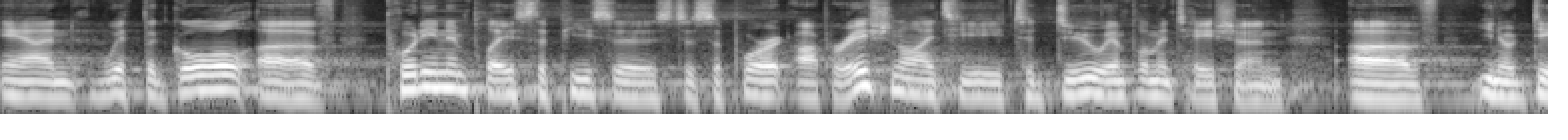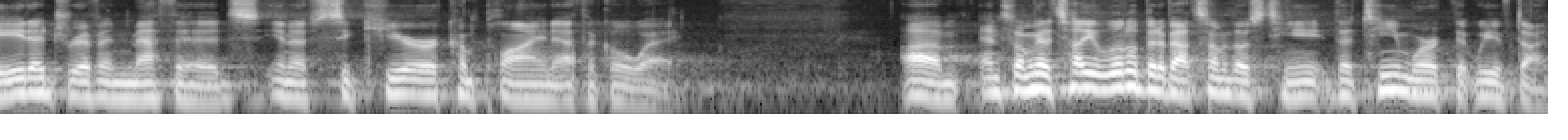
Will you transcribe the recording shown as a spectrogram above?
and with the goal of putting in place the pieces to support operational IT to do implementation of you know, data-driven methods in a secure, compliant, ethical way. Um, and so I'm going to tell you a little bit about some of those team, the teamwork that we have done.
